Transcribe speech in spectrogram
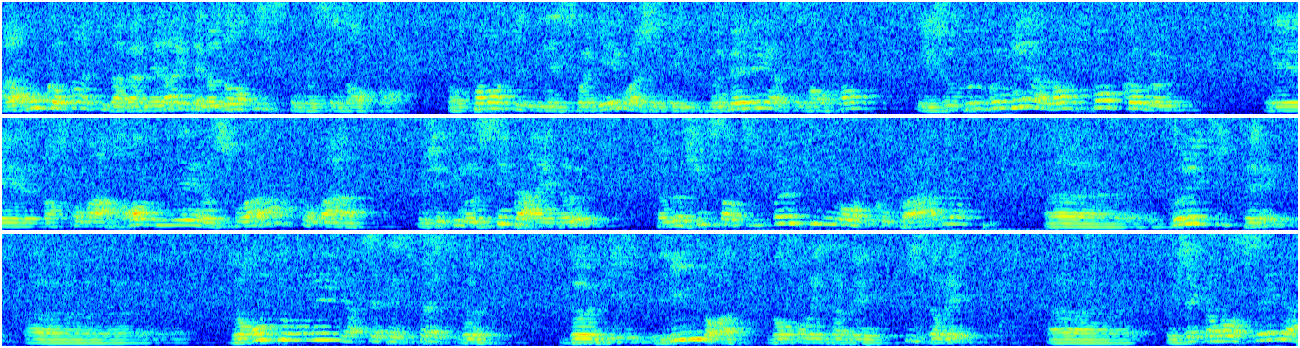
Alors mon copain qui m'a amené là était le dentiste de ses enfants. Donc pendant qu'il les soignait, moi je me mêlais à ces enfants et je devenais un enfant comme eux. Et lorsqu'on m'a ramené le soir, que j'ai pu me séparer d'eux, je me suis senti infiniment coupable euh, de les quitter, euh, de retourner vers cette espèce de, de vie libre dont on les avait isolés. Euh, et j'ai commencé à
